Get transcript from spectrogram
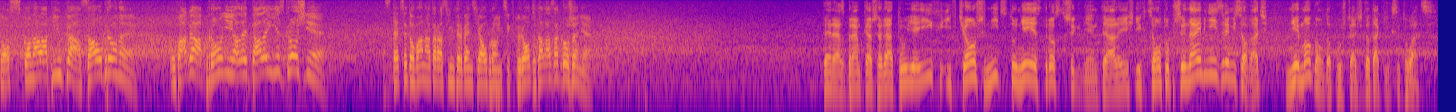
Doskonała piłka za obronę. Uwaga, broni, ale dalej jest groźnie. Zdecydowana teraz interwencja obrońcy, który oddala zagrożenie. Teraz bramkarz ratuje ich i wciąż nic tu nie jest rozstrzygnięte, ale jeśli chcą tu przynajmniej zremisować, nie mogą dopuszczać do takich sytuacji.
